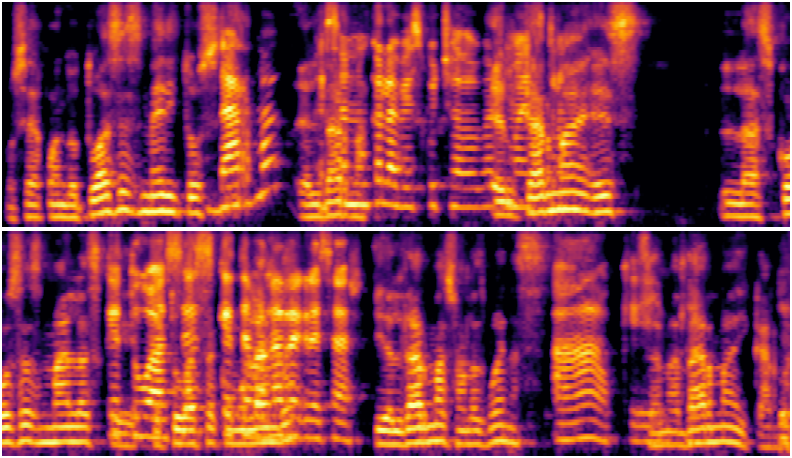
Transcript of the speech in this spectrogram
O sea, cuando tú haces méritos. ¿Dharma? El Esa nunca la había escuchado. Ver, el karma es las cosas malas que, tú haces que, te van a regresar. Y el dharma son las buenas. Ah, ok. Se llama dharma y karma.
